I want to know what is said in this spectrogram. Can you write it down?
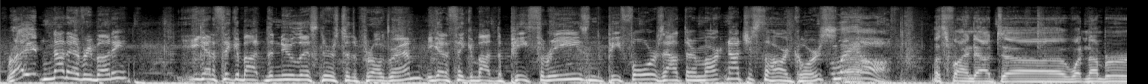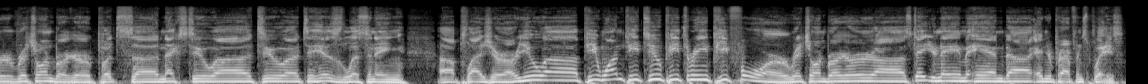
Right? Not everybody. You got to think about the new listeners to the program. You got to think about the P3s and the P4s out there, Mark, not just the hardcores. Lay off. Let's find out uh, what number Rich Ohrnberger puts uh, next to uh, to uh, to his listening uh, pleasure. Are you uh, P1, P2, P3, P4? Rich Ohrnberger, uh, state your name and uh, and your preference, please.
